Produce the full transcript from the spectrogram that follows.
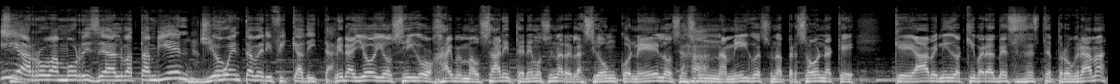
Y sí. arroba Morris de Alba también. Yo- Cuenta verificadita. Mira, yo, yo sigo Jaime Maussan y tenemos una relación con él, o sea, Ajá. es un amigo, es una persona que, que ha venido aquí varias veces a este programa.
